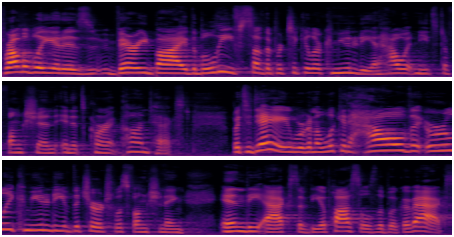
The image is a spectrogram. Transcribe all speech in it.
Probably it is varied by the beliefs of the particular community and how it needs to function in its current context. But today we're going to look at how the early community of the church was functioning in the Acts of the Apostles, the book of Acts.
